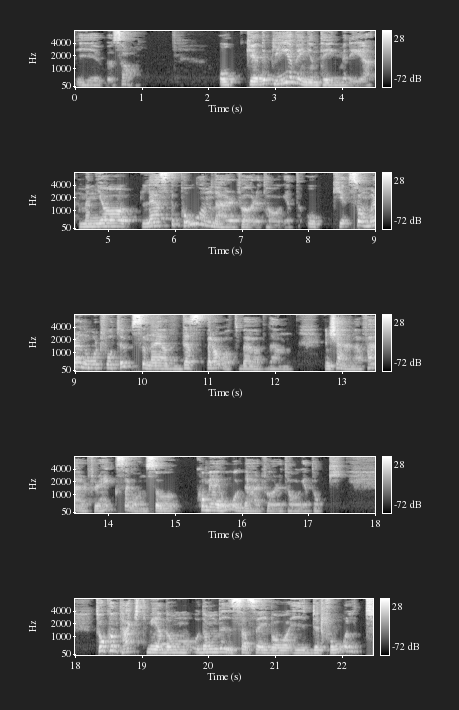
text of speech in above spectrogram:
i USA. Och eh, det blev ingenting med det, men jag läste på om det här företaget och sommaren år 2000 när jag desperat behövde en, en kärnaffär för Hexagon så kom jag ihåg det här företaget och tog kontakt med dem och de visade sig vara i default.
